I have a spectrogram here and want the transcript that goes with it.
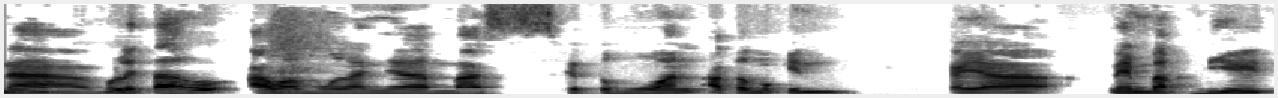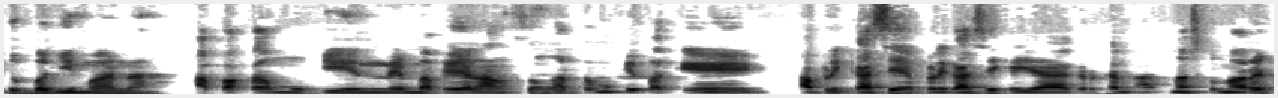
Nah, boleh tahu awal mulanya Mas ketemuan atau mungkin kayak nembak dia itu bagaimana? Apakah mungkin nembaknya langsung atau mungkin pakai aplikasi-aplikasi kayak rekan Mas kemarin?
